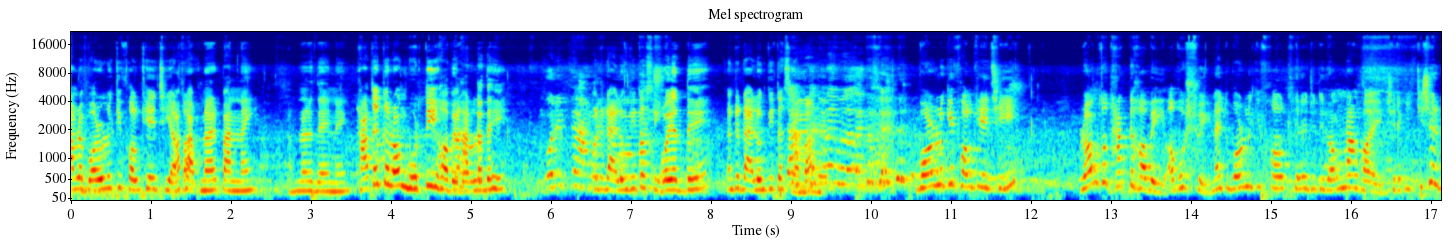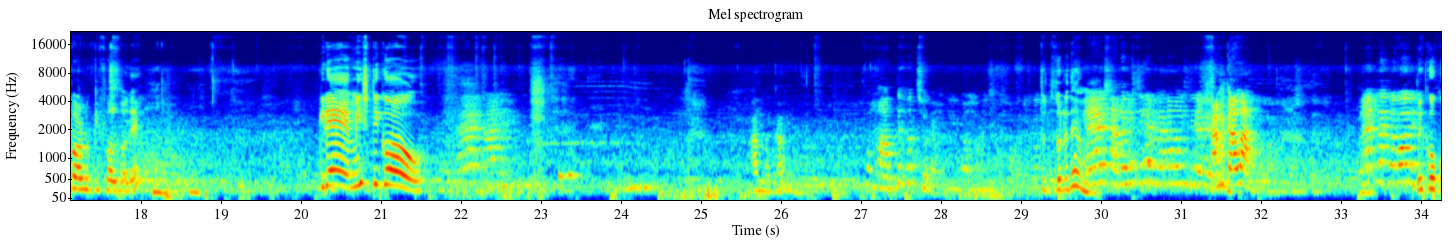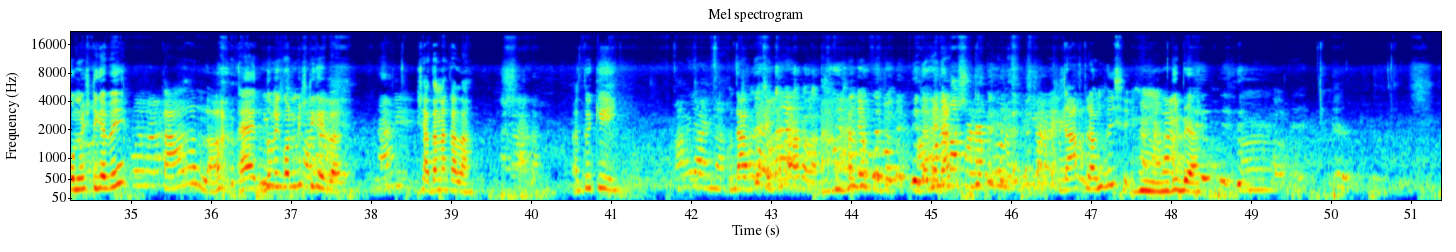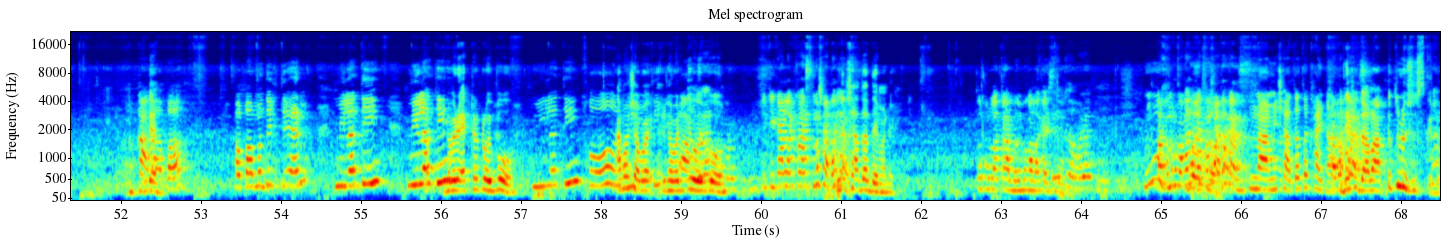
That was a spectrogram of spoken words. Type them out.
আমরা বড়লোকি ফল খেয়েছি আপা। আপা আপনার পান নাই আপনার দেয় নাই। হাতে তো রং ভরতেই হবে হাতটা দেখি ওটা ডায়লগ দিতেছি। ওই আর দেখি একটা ডায়লগ দিতেছি আপা। বড়লোকি ফল খেয়েছি। রং তো থাকতে হবেই অবশ্যই। নাই তো বড়লোকি ফল খেলে যদি রং না হয় সেটা কি কিসের বড়লোকি ফল বলে? কিরে মিষ্টি কো? হাত দেখাচ্ছ না। তো তোরে দেখ আমি কালা। তুই কো- কোন মিষ্টি খাবি? কালা। এই, তুমি কোন মিষ্টি খাইবা? সাদা না কালা? আর তুই কি? দাঁত রং হয়েছে হুম দিবরা। কালা আপা আমাদের দেন। মিলাতি মিলাতি। এবার একটা রইব মিলাতি সবাই সবার কি হইব কি কালা খাস না সাদা না সাদা দে মানে। তো কোলা কালো এবং কালা খাইছ না না সাদা তো আমি খাই না। দেখো তো তুলে কেন?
